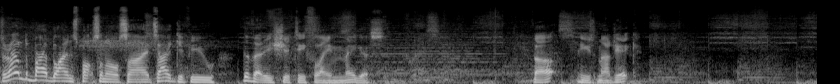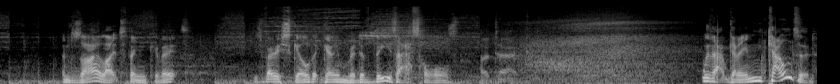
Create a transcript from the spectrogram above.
Surrounded by blind spots on all sides, I give you the very shitty Flame Magus. But, he's magic. And as I like to think of it, he's very skilled at getting rid of these assholes Attack. without getting encountered.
